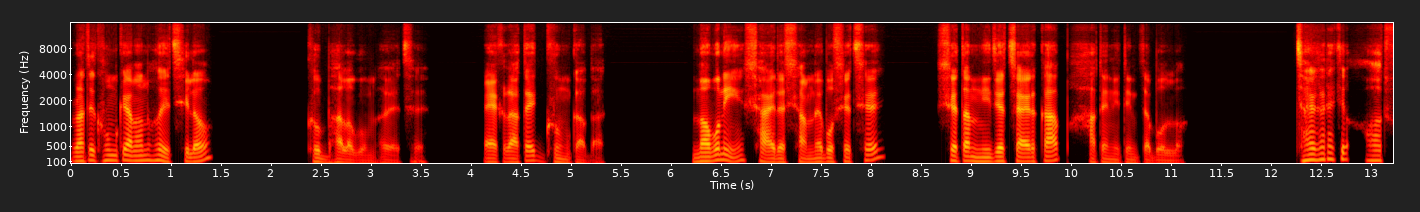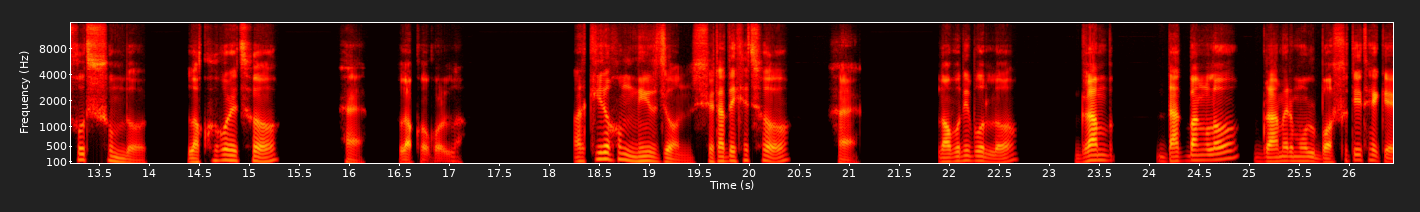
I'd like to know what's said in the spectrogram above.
রাতে ঘুম কেমন হয়েছিল? খুব ভালো ঘুম হয়েছে। এক রাতে ঘুম কাবা নবনী শায়েদের সামনে বসেছে। সে তার নিজের চায়ের কাপ হাতে নিতে নিতে বলল, জায়গাটা কি অদ্ভুত সুন্দর। লক্ষ্য করেছ? হ্যাঁ লক্ষ্য করল আর কীরকম নির্জন, সেটা দেখেছ? হ্যাঁ। নবনী বলল, গ্রাম, ডাকবাংলো, গ্রামের মূল বসতি থেকে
